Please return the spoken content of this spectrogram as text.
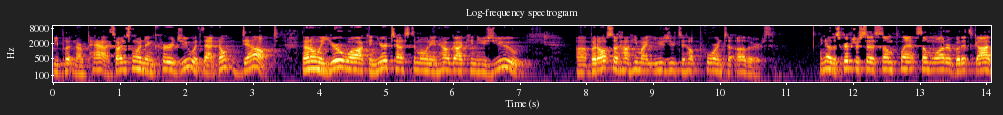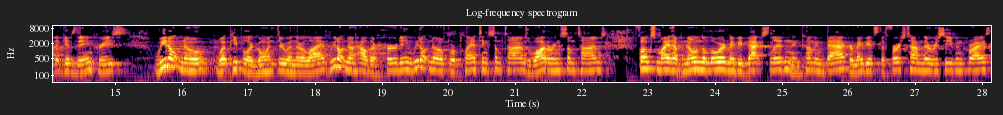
be put in our path. So I just wanted to encourage you with that. Don't doubt not only your walk and your testimony and how God can use you, uh, but also how He might use you to help pour into others. You know, the scripture says some plant, some water, but it's God that gives the increase. We don't know what people are going through in their life. We don't know how they're hurting. We don't know if we're planting sometimes, watering sometimes. Folks might have known the Lord, maybe backslidden and coming back, or maybe it's the first time they're receiving Christ.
